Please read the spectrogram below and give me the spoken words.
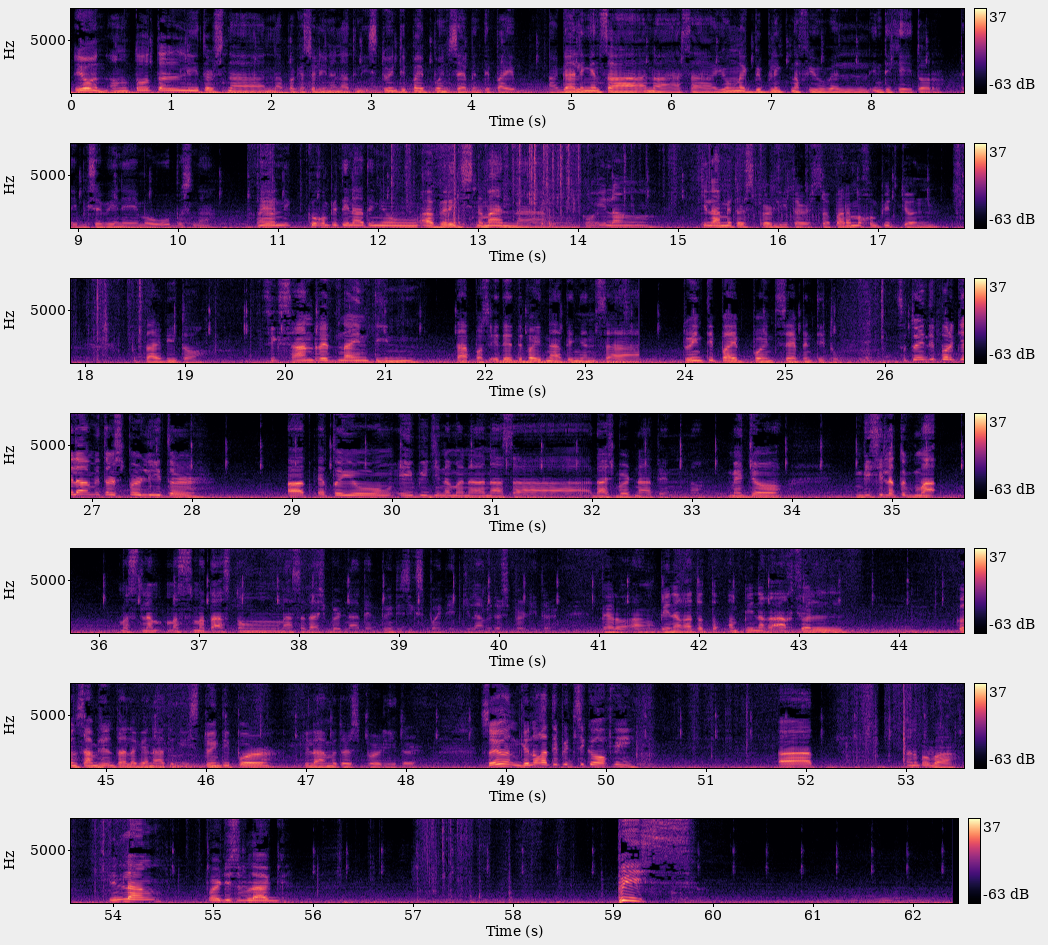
Yun, ang total liters na napagasolina natin is 25.75. Ah, galing yan sa ano ah, sa yung nagbi-blink na fuel indicator. Ibig sabihin eh mauubos na. Ngayon, kukumpute natin yung average naman na kung ilang kilometers per liter. So para ma-compute 'yon, punta tayo dito. 619 tapos i-divide natin yan sa 25.72. So 24 kilometers per liter at ito yung ABG naman na nasa dashboard natin. No? Medyo hindi sila tugma. Mas, mas mataas tong nasa dashboard natin, 26.8 kilometers per liter. Pero ang pinaka ang pinaka actual consumption talaga natin is 24 kilometers per liter. So yun, gano'n katipid si coffee. At ano pa ba? Yun lang for this vlog. Peace!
